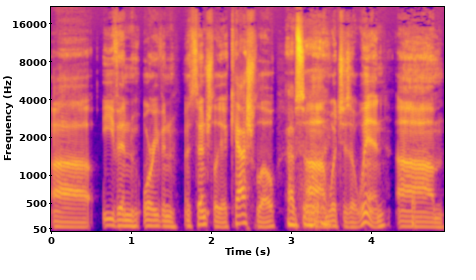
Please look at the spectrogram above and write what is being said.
uh, even or even essentially a cash flow, Absolutely. um, which is a win. Um,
